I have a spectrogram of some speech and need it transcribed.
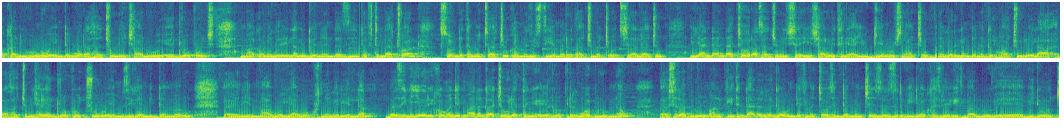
አካል ይሁኑ ወይም ደግሞ ራሳቸውን የቻሉ airdrop ኦች ማቀው ነገር የለም፣ ግን እንደዚህ ይከፍትላችኋል። so እንደተመቻችሁ ከነዚህ ውስጥ እየመረጣችሁ መጫወት ትችላላችሁ። እያንዳንዳቸው ራሳቸውን የቻሉ የተለያዩ game ኦች ናቸው። ነገር ግን እንደነገርኳችሁ ሌላ ራሳቸውን የቻሉ airdrop ኦቹን ወይም እዚህ ጋር የሚደመሩ እኔ ያወቅኩት ነገር የለም። በዚህ ቪዲዮ recommend የማደርጋችሁ ሁለተኛው airdrop ደግሞ Blum ነው። ስለ Blum ማን create እንዳደረገው እንዴት መጫወት እንደምንችል ዝርዝር ቪዲዮ ከዚህ በፊት ባሉ ቪዲዮዎች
